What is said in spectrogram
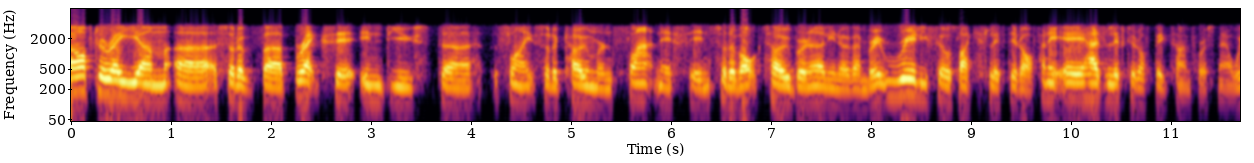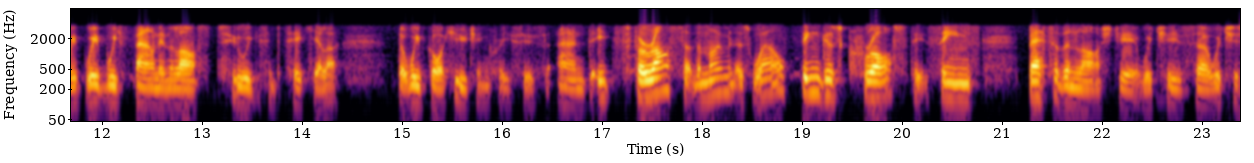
after a um, uh, sort of uh, Brexit-induced uh, slight sort of coma and flatness in sort of October and early November, it really feels like it's lifted off, and it, it has lifted off big time for us now. We've we've, we've found in the last two weeks in particular that we've got huge increases, and it's for us at the moment as well. Fingers crossed. It seems better than last year, which is uh, which is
